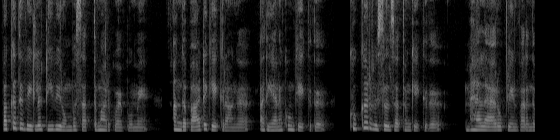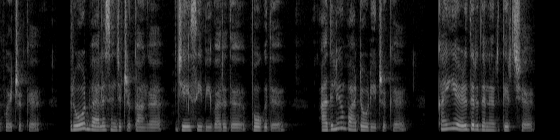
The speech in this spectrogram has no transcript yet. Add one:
பக்கத்து வீட்டில் டிவி ரொம்ப சத்தமாக இருக்கும் எப்போவுமே. அங்கே பாட்டு கேட்குறாங்க அது எனக்கும் கேட்குது குக்கர் விசில் சத்தம் கேட்குது மேலே ஏரோப்ளேன் பறந்து போயிட்டுருக்கு. ரோட் வேலை செஞ்சிட்ருக்காங்க ஜேசிபி வருது போகுது. அதுலேயும் பாட்டு ஓடிட்டுருக்கு. கை எழுதுறத நிறுத்திடுச்சு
